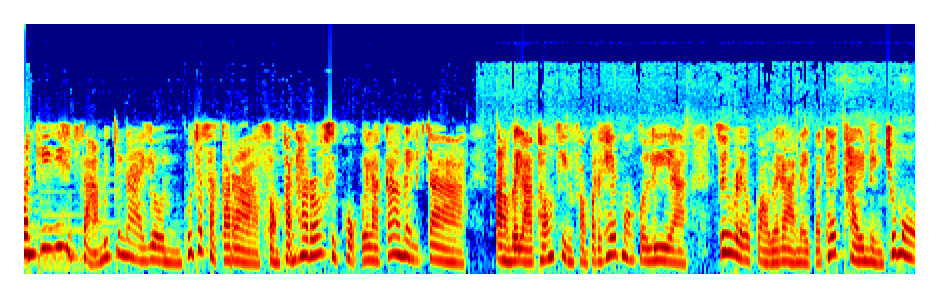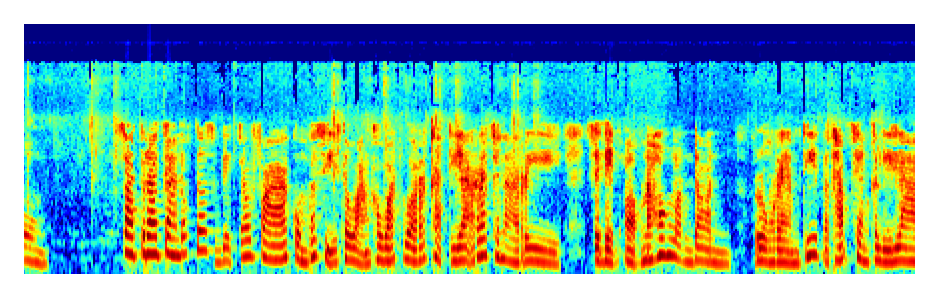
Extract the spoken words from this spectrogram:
วันที่ 23 มิถุนายน พุทธศักราช 2516เวลา 9 นาฬิกา ตามเวลาท้องถิ่นของประเทศมองโกเลีย ซึ่งเร็วกว่าเวลาในประเทศไทย 1 ชั่วโมง ศาสตราจารย์ดรสมเด็จเจ้าฟ้ากรมพระศรีสว่างควัตวรคัตติยราชนารี เสด็จออกณห้องลอนดอน โรงแรมที่ประทับแชงกรีลา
